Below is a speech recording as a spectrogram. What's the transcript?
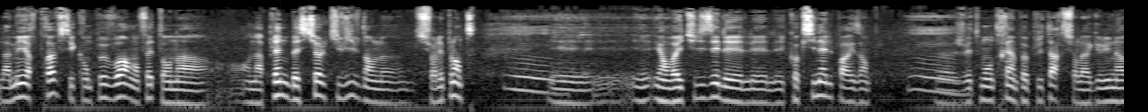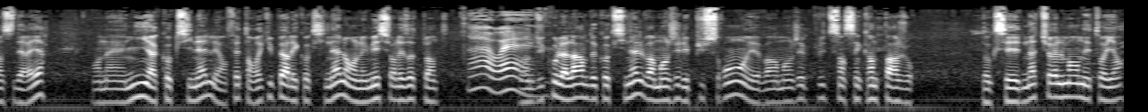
la meilleure preuve, c'est qu'on peut voir en fait, on a, on a plein de bestioles qui vivent dans le, sur les plantes. Mmh. Et, et- et on va utiliser les, les- les coccinelles par exemple. Mmh. Euh, je vais te montrer un peu plus tard sur la greenhouse derrière. On a un nid à coccinelles et en fait on récupère les coccinelles, on les met sur les autres plantes. Ah ouais. Donc du coup la larve de coccinelle va manger les pucerons et va en manger plus de 150 par jour. Donc c'est naturellement nettoyant.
